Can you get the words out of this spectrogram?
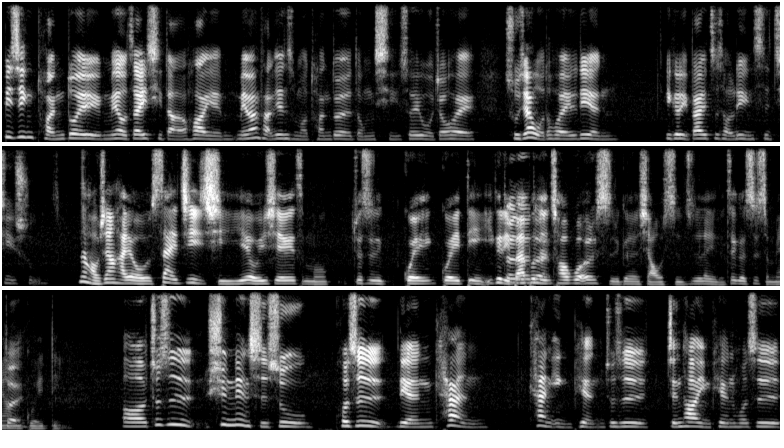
毕竟团队没有在一起打的话，也没办法练什么团队的东西，所以我就会暑假我都会练一个礼拜至少练一次技术。那好像还有赛季期也有一些什么，就是规规定，一个礼拜不能超过二十个小时之类的，这个是什么样的规定？呃，就是训练时数，或是连看看影片，就是检讨影片，或是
